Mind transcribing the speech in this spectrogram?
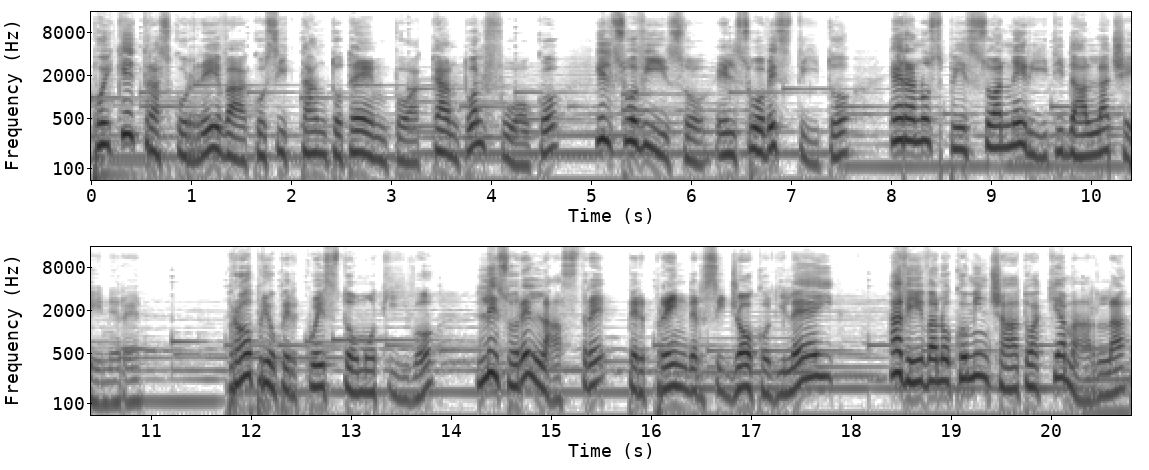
Poiché trascorreva così tanto tempo accanto al fuoco, il suo viso e il suo vestito erano spesso anneriti dalla cenere. Proprio per questo motivo, le sorellastre, per prendersi gioco di lei, avevano cominciato a chiamarla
